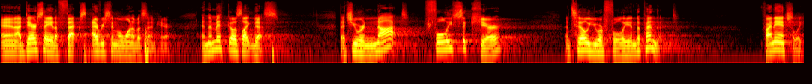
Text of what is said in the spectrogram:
and I dare say it affects every single one of us in here. And the myth goes like this that you are not fully secure until you are fully independent financially.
